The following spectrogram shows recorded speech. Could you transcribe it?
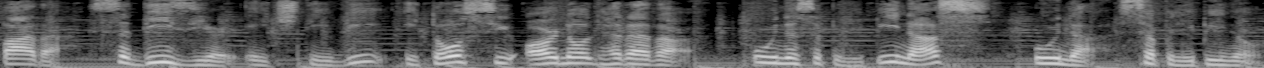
Para sa DZR HTV, ito si Arnold Herrera. Una sa Pilipinas, una sa Pilipino.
